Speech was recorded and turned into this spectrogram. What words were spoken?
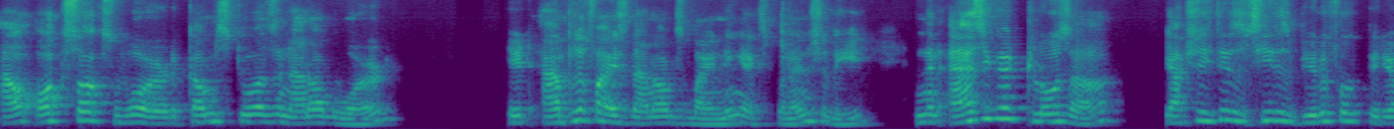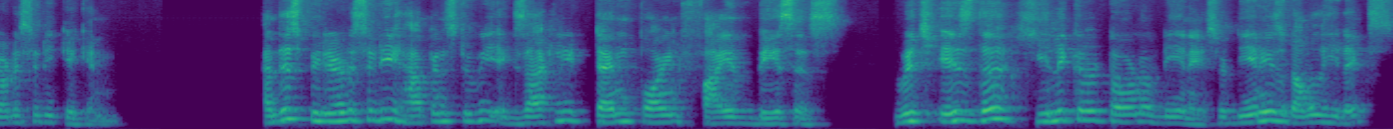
Oct-Sox word comes towards a nanog word, it amplifies nanog's binding exponentially. And then as you get closer, you actually see this beautiful periodicity kick in. And this periodicity happens to be exactly 10.5 basis, which is the helical turn of DNA. So DNA is a double helix.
